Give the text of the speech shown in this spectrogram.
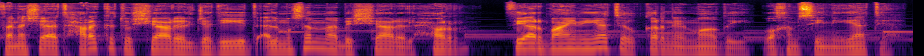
فنشأت حركة الشعر الجديد المسمى بالشعر الحر في أربعينيات القرن الماضي وخمسينياته.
